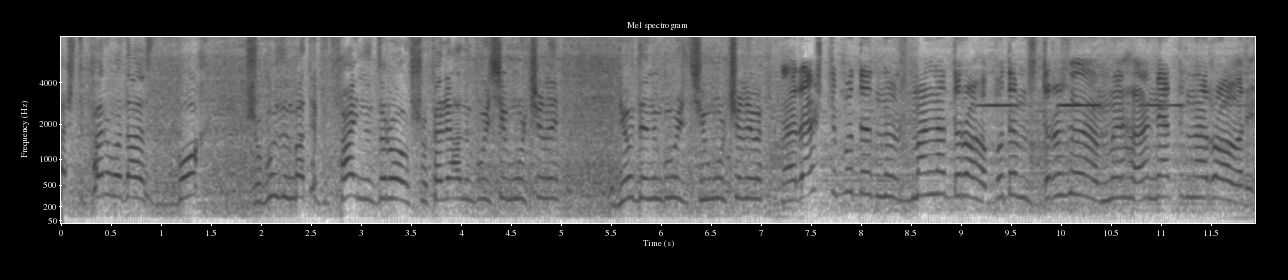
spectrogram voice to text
Аж тепер вода з двох що будемо мати файну дорогу, шоферя не будуть чи мучили, люди не будуть чи мучили. Нарешті буде нормальна дорога. Будемо з друзями ганяти на ровері.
